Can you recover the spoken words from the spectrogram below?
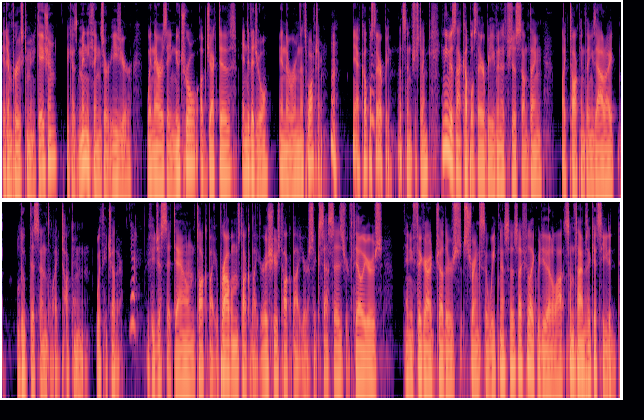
It improves communication because many things are easier when there is a neutral, objective individual in the room that's watching. Hmm. Yeah, couples hmm. therapy. That's interesting. And even if it's not couples therapy, even if it's just something like talking things out, I loop this into like talking with each other. Yeah. If you just sit down, talk about your problems, talk about your issues, talk about your successes, your failures, and you figure out each other's strengths and weaknesses. I feel like we do that a lot. Sometimes it gets heated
